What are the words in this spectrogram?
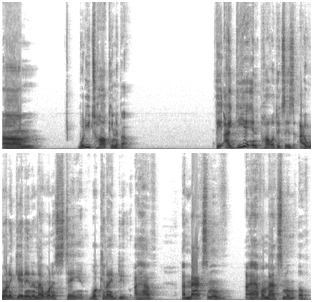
Um, what are you talking about? The idea in politics is I want to get in and I want to stay in. What can I do? I have a maximum, I have a maximum of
